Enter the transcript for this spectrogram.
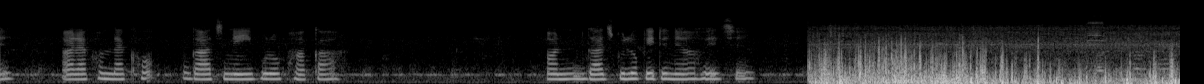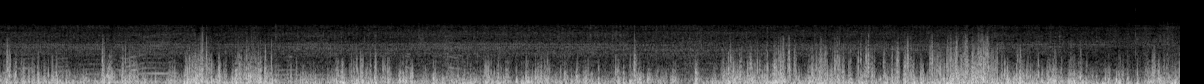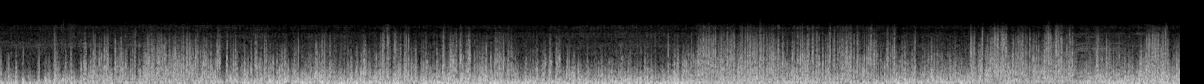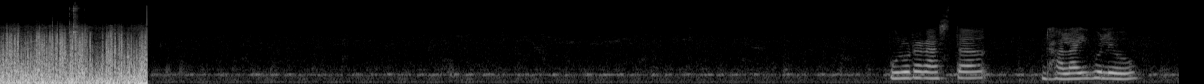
আর এখন দেখো, গাছ নেই, পুরো ফাঁকা। গাছগুলো কেটে নেওয়া হয়েছে। রাস্তা ঢালাই হলেও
